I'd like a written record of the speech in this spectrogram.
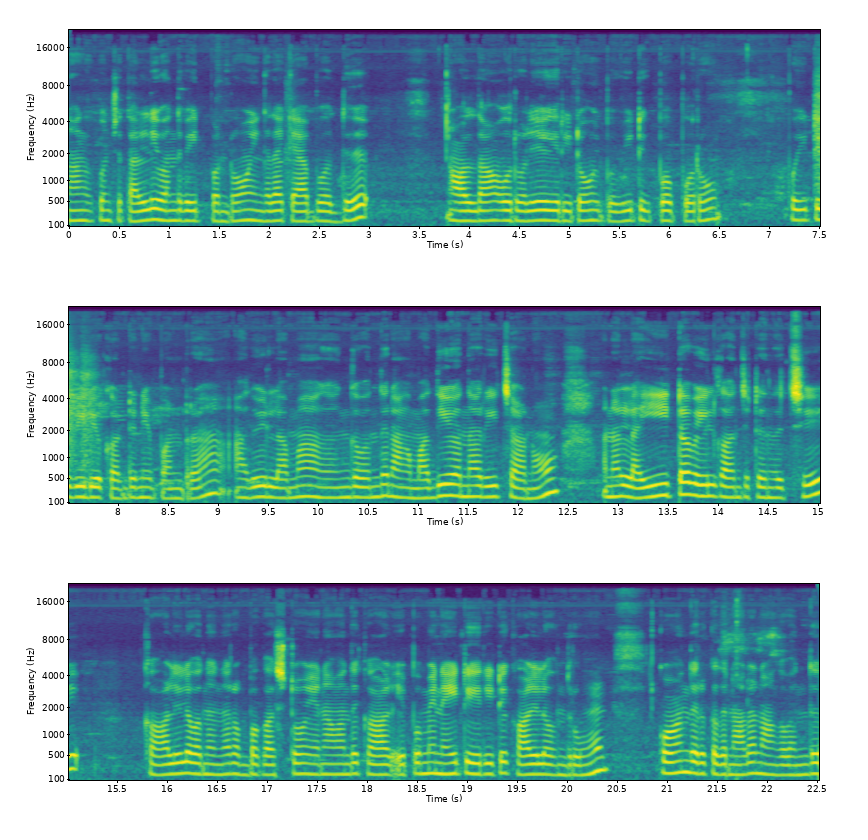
நாங்கள் கொஞ்சம் தள்ளி வந்து வெயிட் பண்ணுறோம் இங்கே தான் கேப் வருது. தான் ஒரு வழியாக ஏறிட்டோம். இப்போ வீட்டுக்கு போக போகிறோம் போயிட்டு வீடியோ கண்டினியூ பண்ணுறேன் அதுவும் இல்லாமல் இங்கே வந்து நாங்கள் மதியம் தான் ரீச் ஆனோம். ஆனால் லைட்டாக வெயில் காஞ்சிட்டு இருந்துச்சு. காலையில் வந்திருந்தா ரொம்ப கஷ்டம். ஏன்னா வந்து கால் எப்போவுமே நைட் ஏறிட்டு காலையில் வந்துடுவோம் குழந்த இருக்கிறதுனால நாங்கள் வந்து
